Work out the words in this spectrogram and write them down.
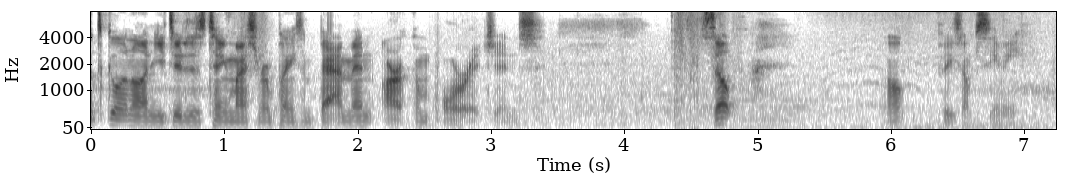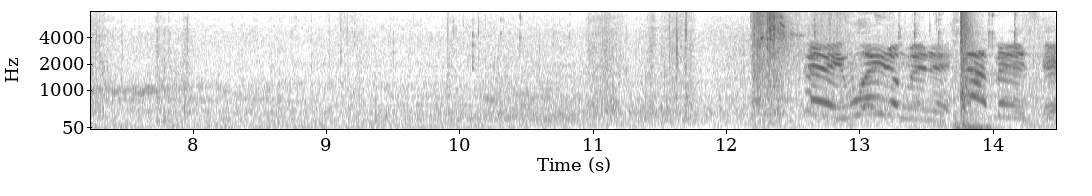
What's going on YouTube? This is Tangmeister. We're playing some Batman Arkham Origins. So, oh, please don't see me. Hey, wait a minute! Batman's here!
